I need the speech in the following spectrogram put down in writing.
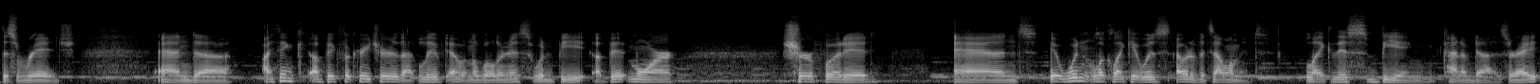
this ridge, and uh, I think a Bigfoot creature that lived out in the wilderness would be a bit more sure-footed, and it wouldn't look like it was out of its element, like this being kind of does, right?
